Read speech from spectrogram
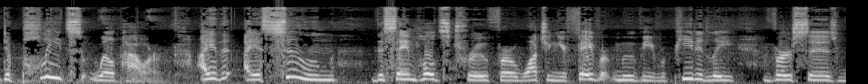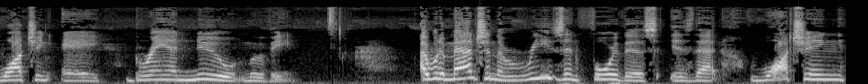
depletes willpower. I, I assume the same holds true for watching your favorite movie repeatedly versus watching a brand new movie. I would imagine the reason for this is that watching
